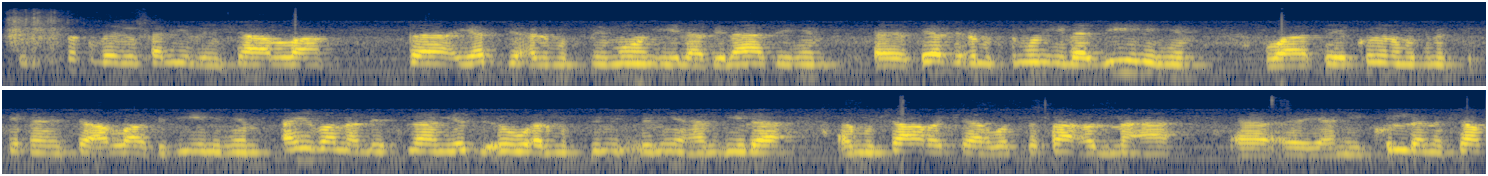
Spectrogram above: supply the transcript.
في ان شاء الله سيرجع المسلمون إلى بلادهم آه، سيرجع المسلمون إلى دينهم وسيكونون متمسكين ان شاء الله بدينهم أيضا الاسلام يدعو المسلمين جميعا إلى المشاركه والتفاعل مع آه، يعني كل نشاط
